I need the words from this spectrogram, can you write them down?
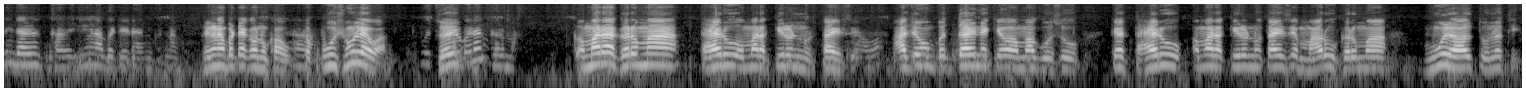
રીંગણા બટાકાનું ખાવું. તો પૂછ શું લેવા? જોયું? ઘરમાં. અમારા ઘરમાં ધાયરું અમારા કિરણનું થાય છે. આજે હું બધાને કહેવા માગું છું કે ધાયરું અમારા કિરણનું થાય છે મારું ઘરમાં મૂળ હાલતું નથી.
